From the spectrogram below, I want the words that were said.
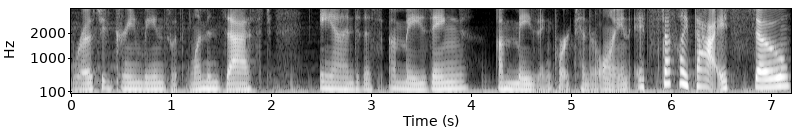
roasted green beans with lemon zest, and this amazing, amazing pork tenderloin. It's stuff like that. It's so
